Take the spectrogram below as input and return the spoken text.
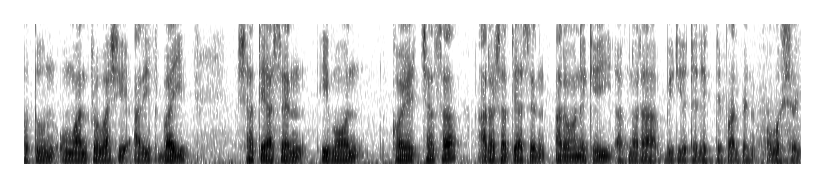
নতুন ওমান প্রবাসী আরিফ ভাই, সাথে আছেন ইমন কয়েদ চাষা আরও সাথে আছেন আরও অনেকেই আপনারা ভিডিওতে দেখতে পারবেন অবশ্যই।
